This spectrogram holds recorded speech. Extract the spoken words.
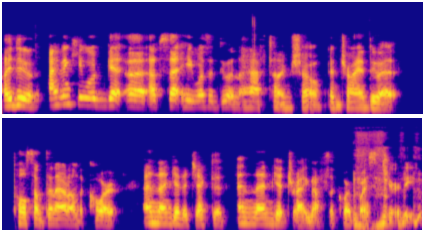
I do. I think he would get uh, upset he wasn't doing the halftime show and try and do it, pull something out on the court, and then get ejected, and then get dragged off the court by security.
